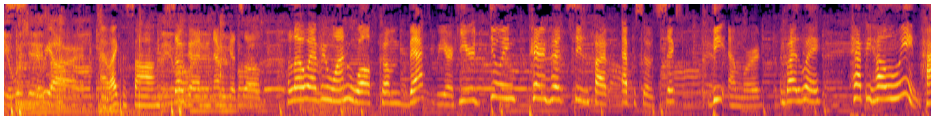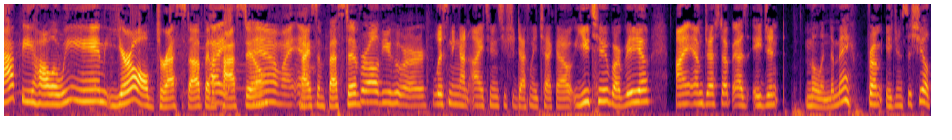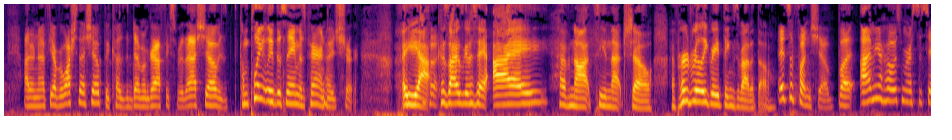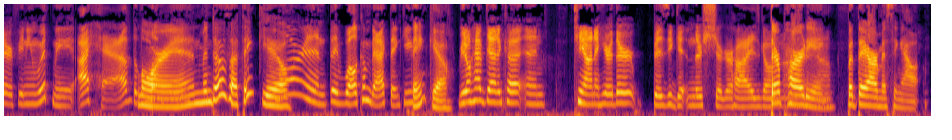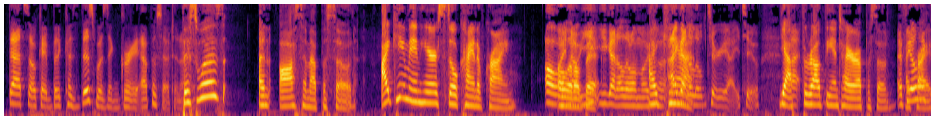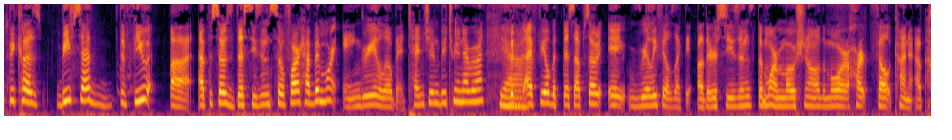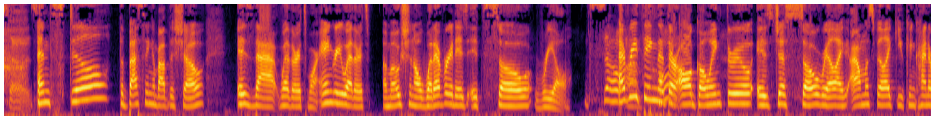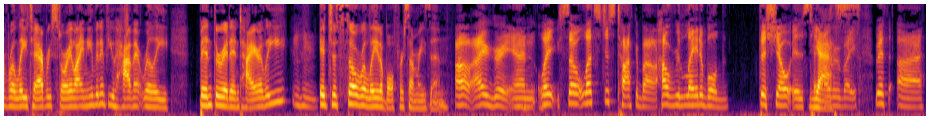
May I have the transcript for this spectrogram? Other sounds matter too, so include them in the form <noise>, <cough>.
Yes, here we are. I like the song. So good, it never gets old. Hello, everyone. Welcome back. We are here doing Parenthood Season 5, Episode 6, The M Word. And by the way, Happy Halloween. Happy Halloween. You're all dressed up in a I costume. am, I am. Nice and festive. For all of you who are listening on iTunes, you should definitely check out YouTube, our video. I am dressed up as Agent Melinda May from Agents of S.H.I.E.L.D. I don't know if you ever watched that show because the demographics for that show is completely the same as Parenthood, sure. Yeah, <laughs> because I was going to say, I have not seen that show. I've heard really great things about it, though. It's a fun show, but I'm your host, Marissa Serafini, and with me, I have the Lauren Mendoza, thank you. Lauren. They, welcome back. Thank you. Thank you. we don't have Danica and Tiana here. They're busy getting their sugar highs going. They're on right partying, but they are missing out. That's okay, because this was a great episode tonight. This was an awesome episode. I came in here still kind of crying. oh, I know little you, bit. you got a little emotional. I I, got a little teary eye too. Yeah, throughout the entire episode. I feel cried. like because we said the few uh, episodes this season so far have been more angry, a little bit of tension between everyone. Yeah. But I feel with this episode, it really feels like the other seasons, the more emotional, the more heartfelt kind of episodes. And still, the best thing about the show is that whether it's more angry, whether it's emotional, whatever it is, it's so real. so Everything that they're all going through is just so real. I, I almost feel like you can kind of relate to every storyline, even if you haven't really been through it entirely. Mm-hmm. It's just so relatable for some reason. Oh, I agree. And like, so let's just talk about how relatable the show is to Yes. everybody with uh,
